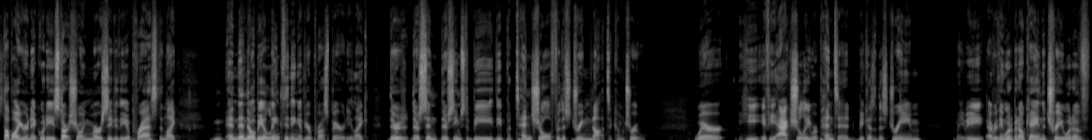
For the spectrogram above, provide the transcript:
stop all your iniquities. Start showing mercy to the oppressed and like, and then there will be a lengthening of your prosperity. Like there there sin, there seems to be the potential for this dream not to come true, where he if he actually repented because of this dream, maybe everything would have been okay and the tree would have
